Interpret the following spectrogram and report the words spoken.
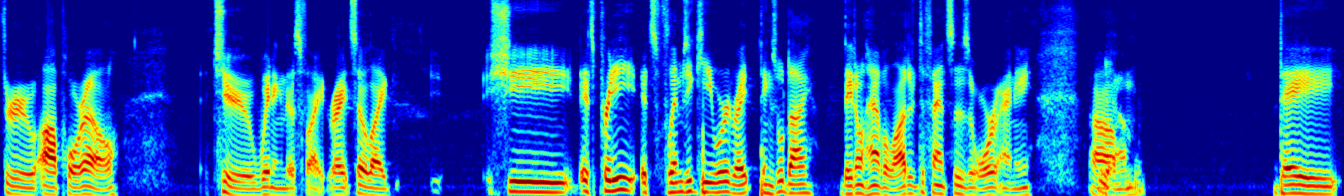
through Aporel to winning this fight, right? So like she it's pretty it's flimsy keyword, right? Things will die. They don't have a lot of defenses or any. Um they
